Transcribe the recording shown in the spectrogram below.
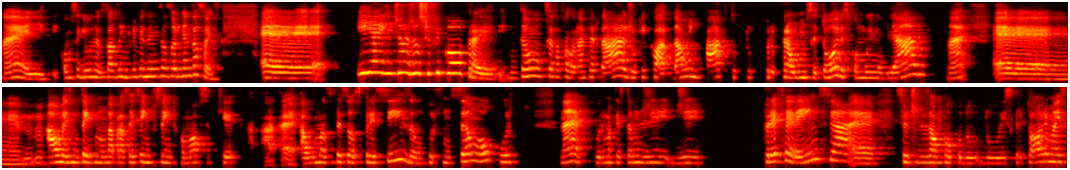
né? E, e conseguiu resultados incríveis em muitas organizações. É, e aí já justificou para ele. Então, o que você está falando é verdade, o que, claro, dá um impacto para alguns setores, como o imobiliário, né? É, ao mesmo tempo, não dá para ser 100% como office, porque é, algumas pessoas precisam, por função ou por, né, por uma questão de, de preferência, é, se utilizar um pouco do, do escritório, mas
